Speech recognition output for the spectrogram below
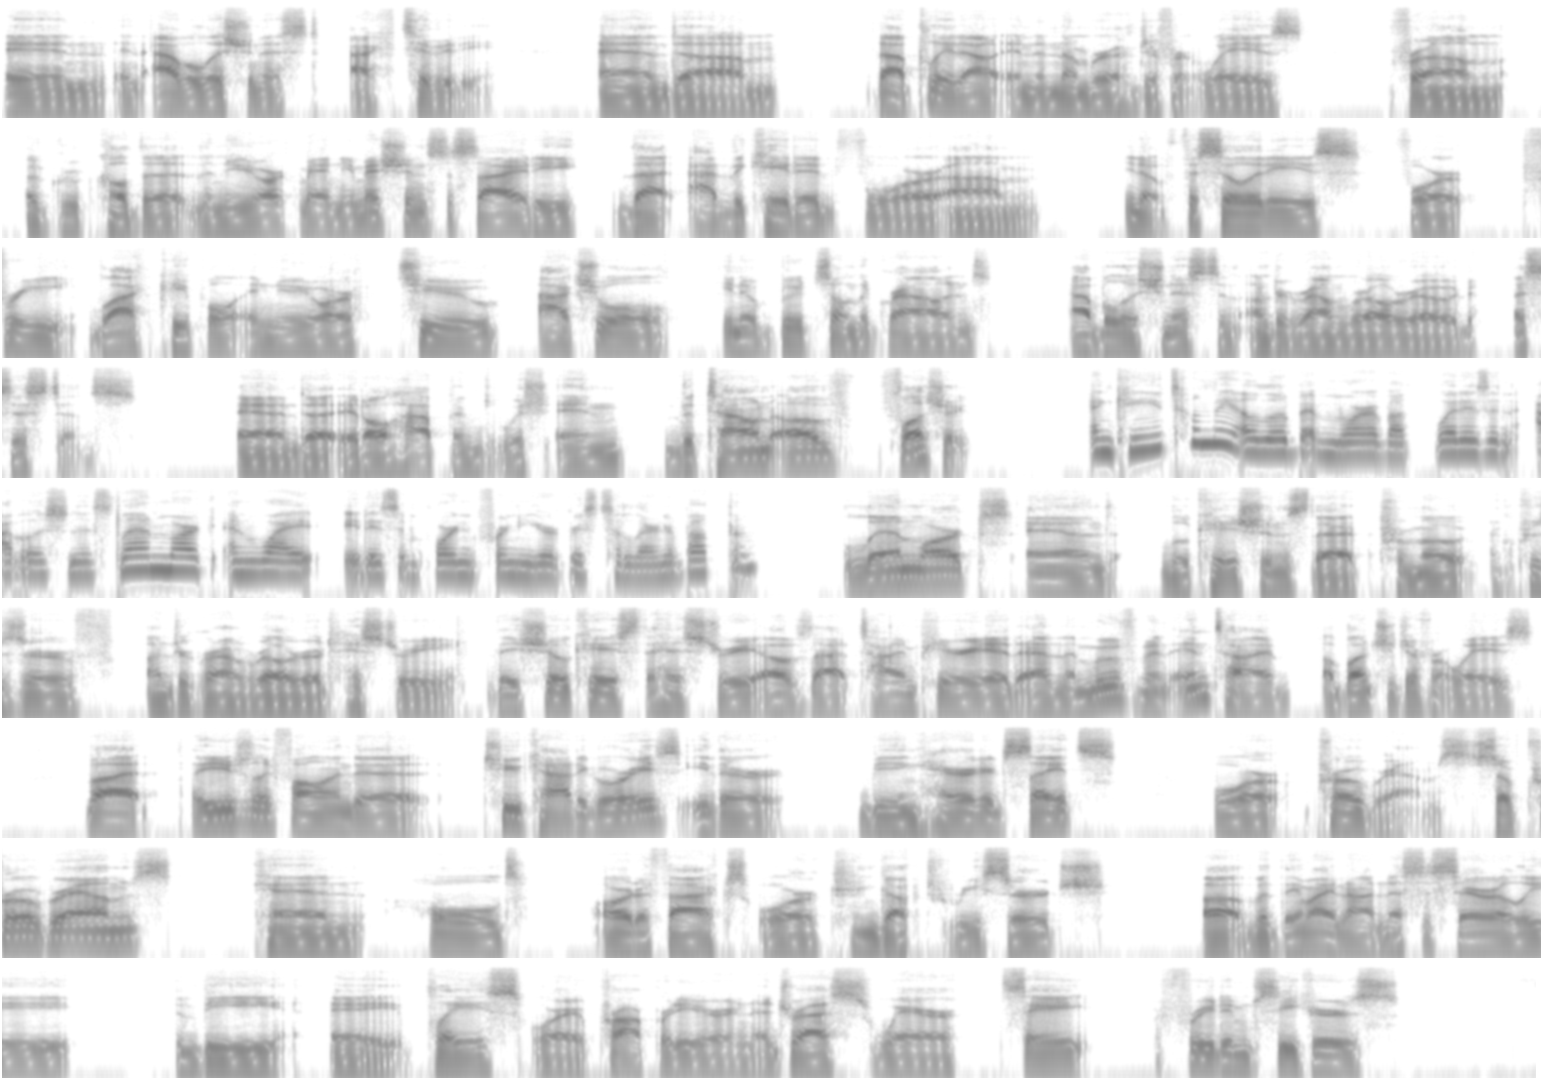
in an abolitionist activity, and um, that played out in a number of different ways. From a group called the the New York Manumission Society that advocated for um, you know facilities for free Black people in New York to actual you know boots on the ground abolitionist and Underground Railroad assistance, and uh, it all happened within the town of Flushing. And can you tell me a little bit more about what is an abolitionist landmark and why it is important for New Yorkers to learn about them? Landmarks and locations that promote and preserve Underground Railroad history. They showcase the history of that time period and the movement in time a bunch of different ways, but they usually fall into two categories either being heritage sites or programs. So, programs can hold artifacts or conduct research, uh, but they might not necessarily be a place or a property or an address where, say, freedom seekers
